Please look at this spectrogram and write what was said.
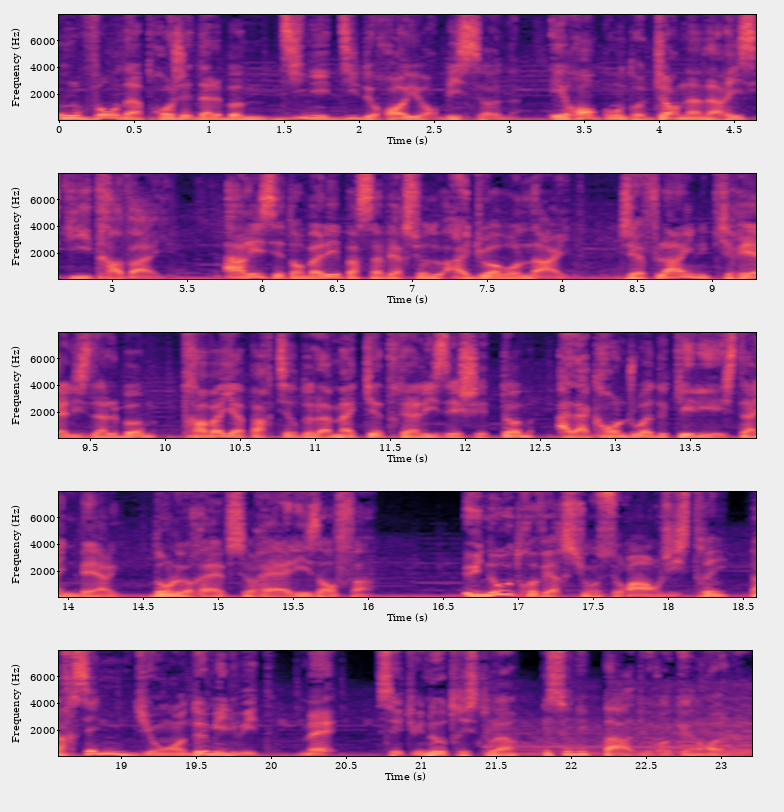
ont vent d'un projet d'album d'inédit de Roy Orbison et rencontrent Jordan Harris qui y travaille. Harris est emballé par sa version de I Drove All Night. Jeff Lynne, qui réalise l'album, travaille à partir de la maquette réalisée chez Tom à la grande joie de Kelly et Steinberg, dont le rêve se réalise enfin. Une autre version sera enregistrée par Céline Dion en 2008, mais c'est une autre histoire et ce n'est pas du rock'n'roll.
